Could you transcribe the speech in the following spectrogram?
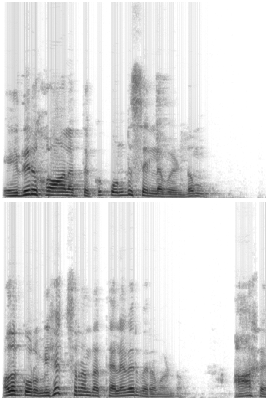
எதிர்காலத்துக்கு கொண்டு செல்ல வேண்டும். அதற்கு ஒரு மிகச்சிறந்த தலைவர் வர வேண்டும். ஆக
